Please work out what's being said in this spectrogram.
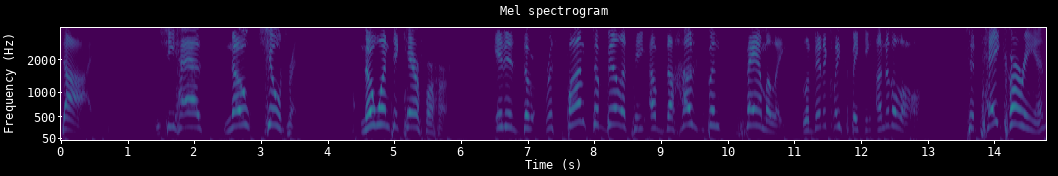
dies, and she has no children, no one to care for her, it is the responsibility of the husband's family, Levitically speaking, under the law, to take her in,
